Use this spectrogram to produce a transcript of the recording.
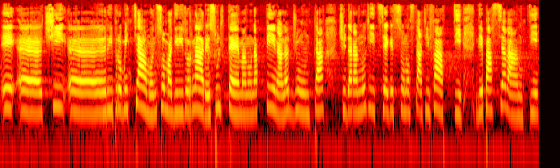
e eh, ci eh, ripromettiamo insomma, di ritornare sul tema non appena la Giunta ci darà notizie che sono stati fatti dei passi avanti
